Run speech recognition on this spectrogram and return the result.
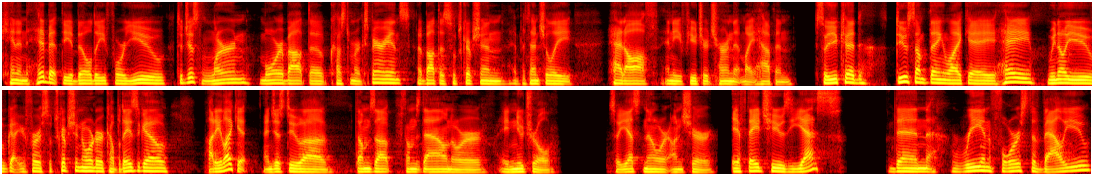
can inhibit the ability for you to just learn more about the customer experience, about the subscription, and potentially head off any future churn that might happen. So you could do something like a hey, we know you got your first subscription order a couple days ago how do you like it? And just do a thumbs up, thumbs down, or a neutral. So, yes, no, or unsure. If they choose yes, then reinforce the value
